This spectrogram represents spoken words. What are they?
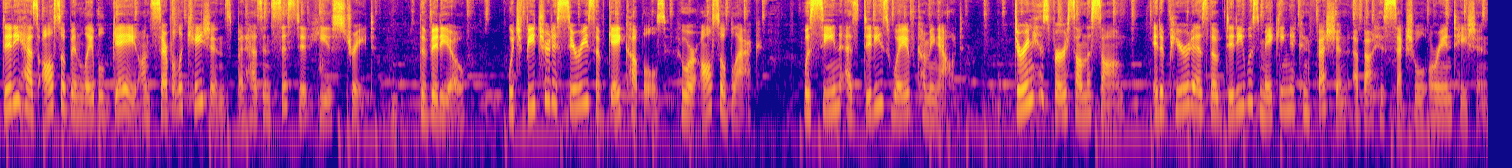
Diddy has also been labeled gay on several occasions but has insisted he is straight. The video, which featured a series of gay couples who are also black, was seen as Diddy's way of coming out. During his verse on the song, it appeared as though Diddy was making a confession about his sexual orientation.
